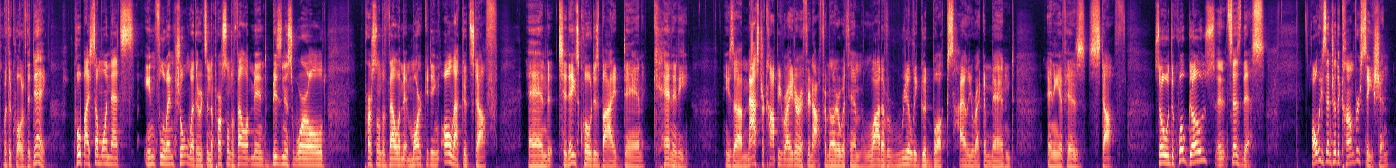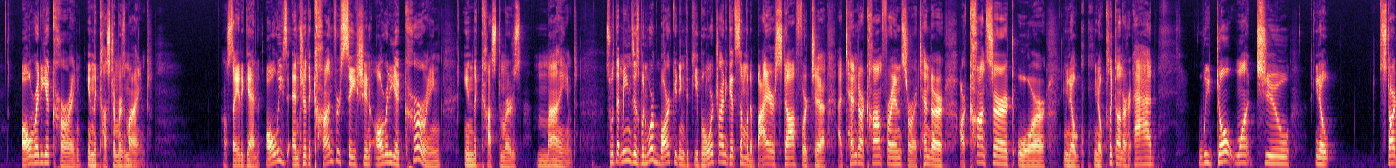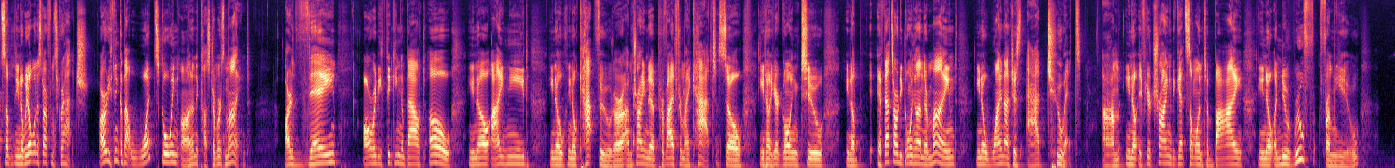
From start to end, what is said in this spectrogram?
with a quote of the day. Quote by someone that's influential, whether it's in the personal development, business world, personal development, marketing, all that good stuff. And today's quote is by Dan Kennedy. He's a master copywriter. If you're not familiar with him, a lot of really good books. Highly recommend any of his stuff. So the quote goes, and it says this Always enter the conversation already occurring in the customer's mind. I'll say it again. Always enter the conversation already occurring in the customer's mind. So, what that means is when we're marketing to people, we're trying to get someone to buy our stuff or to attend our conference or attend our, our concert or, you know, you know, click on our ad, we don't want to, you know, start something, you know, we don't want to start from scratch. Already think about what's going on in the customer's mind. Are they already thinking about, oh, you know, I need, you know, you know, cat food, or I'm trying to provide for my cat. So, you know, you're going to, you know, if that's already going on in their mind, you know, why not just add to it? Um, you know, if you're trying to get someone to buy, you know, a new roof from you,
